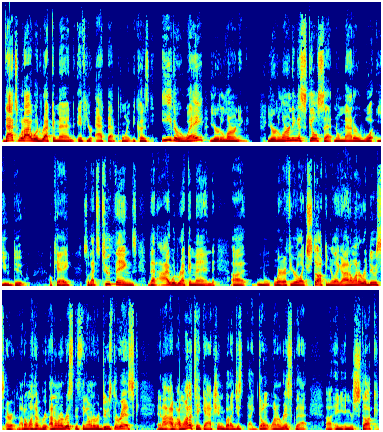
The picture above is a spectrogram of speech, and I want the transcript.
that's what I would recommend if you're at that point, because either way, you're learning. You're learning a skill set no matter what you do. Okay. So that's two things that I would recommend. Uh, where if you're like stuck and you're like, I don't want to reduce, or I don't want to, I don't want to risk this thing. I want to reduce the risk, and I, I want to take action, but I just I don't want to risk that. Uh, and, and you're stuck.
